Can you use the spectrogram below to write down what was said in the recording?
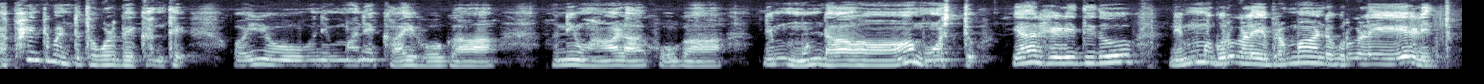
ಅಪಾಯಿಂಟ್ಮೆಂಟ್ ತೊಗೊಳ್ಬೇಕಂತೆ. ಅಯ್ಯೋ ನಿಮ್ಮ ಮನೆ ಕಾಯಿ ಹೋಗ, ನೀವು ಹಾಳಾಗಿ ಹೋಗ ನಿಮ್ಮ ಮುಂಡಾ ಮೋಸ್ತು. ಯಾರು ಹೇಳಿದ್ದಿದು? ನಿಮ್ಮ ಗುರುಗಳೇ, ಬ್ರಹ್ಮಾಂಡ ಗುರುಗಳೇ ಹೇಳಿದ್ದು.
